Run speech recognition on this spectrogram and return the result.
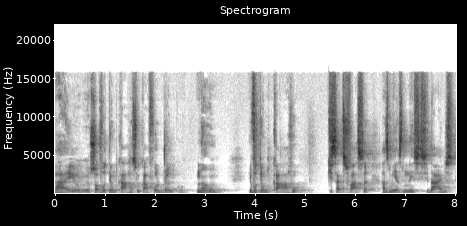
ah, eu, eu só vou ter um carro se o carro for branco. Não, eu vou ter um carro que satisfaça as minhas necessidades.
